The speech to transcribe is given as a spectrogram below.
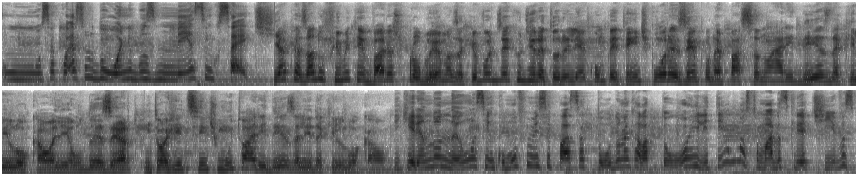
O Sequestro do Ônibus 657. E apesar do filme ter vários problemas aqui, eu vou dizer que o diretor ele é competente, por exemplo, né, passando a aridez daquele local ali, é um deserto, então a gente sente muito a aridez ali daquele local. E querendo ou não, assim, como o filme se passa todo naquela torre, ele tem algumas tomadas criativas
